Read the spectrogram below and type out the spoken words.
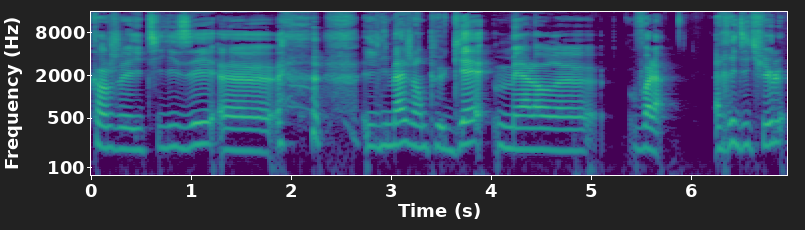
quand j'ai utilisé l'image un peu gay. Mais alors, voilà, ridicule.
